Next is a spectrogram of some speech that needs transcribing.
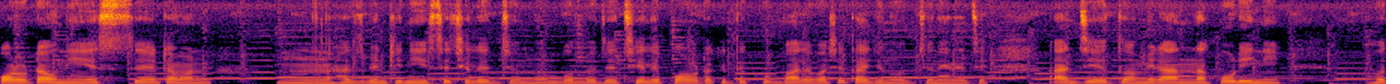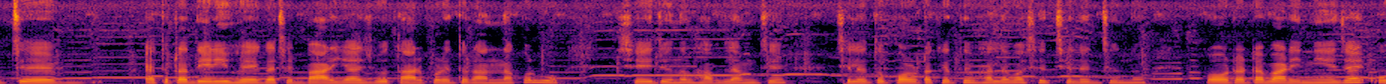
পরোটাও নিয়ে এসছে। এটা আমার হাজব্যান্ডই নিয়ে এসছে ছেলের জন্য। বলল যে ছেলে পরোটা খেতে খুব ভালোবাসে, তাই জন্য ওর জন্য এনেছে। আর যেহেতু আমি রান্না করিনি, হচ্ছে এতটা দেরি হয়ে গেছে, বাড়ি আসব, তারপরে তো রান্না করব। সেই জন্য ভাবলাম যে ছেলে তো পরোটা খেতে ভালোবাসে, ছেলের জন্য পরোটাটা বাড়ি নিয়ে যায়, ও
